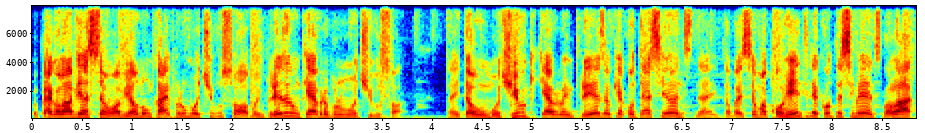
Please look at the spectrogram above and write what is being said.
eu pego lá a aviação, o avião não cai por um motivo só, uma empresa não quebra por um motivo só. Né? Então, o motivo que quebra uma empresa é o que acontece antes, né? Então, vai ser uma corrente de acontecimentos, vamos lá.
